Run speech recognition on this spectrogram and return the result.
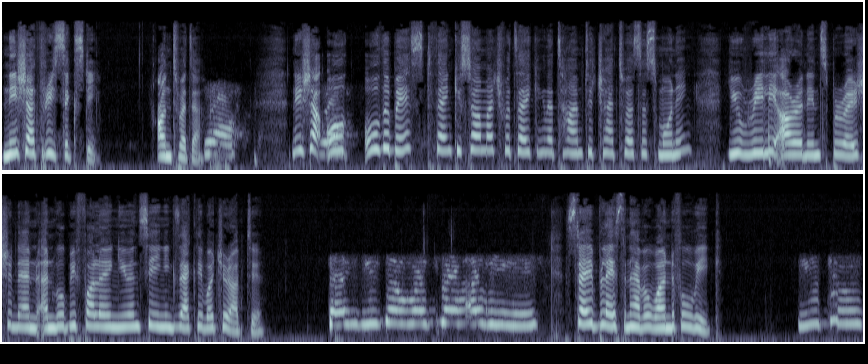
Nisha three sixty on Twitter. Yeah. Nisha, yeah. all, all the best. Thank you so much for taking the time to chat to us this morning. You really are an inspiration, and, and we'll be following you and seeing exactly what you're up to. Thank you so much for having me. Stay blessed and have a wonderful week. You too.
